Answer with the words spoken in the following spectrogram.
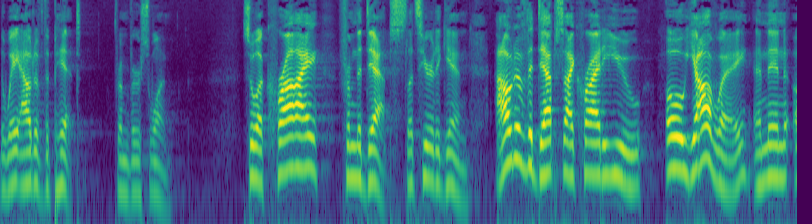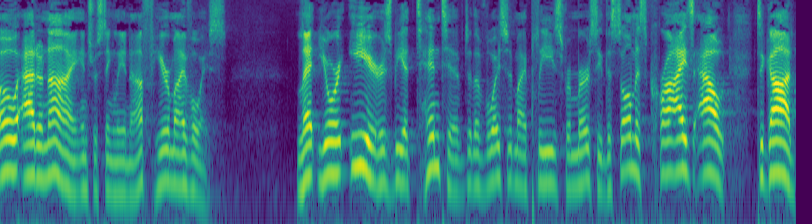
the way out of the pit from verse 1. So a cry from the depths. Let's hear it again. Out of the depths I cry to you, O Yahweh, and then O Adonai, interestingly enough, hear my voice. Let your ears be attentive to the voice of my pleas for mercy. The psalmist cries out to God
